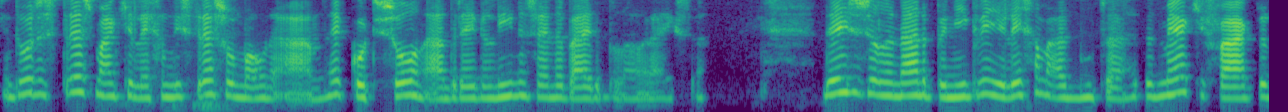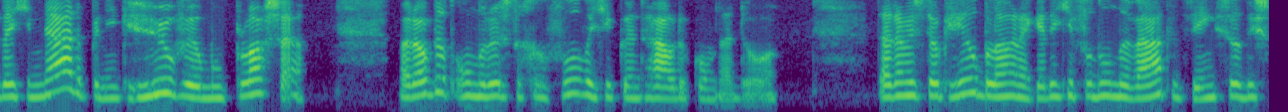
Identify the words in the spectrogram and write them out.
En door de stress maakt je lichaam die stresshormonen aan. Cortisol en adrenaline zijn daarbij de belangrijkste. Deze zullen na de paniek weer je lichaam uit moeten. Dat merk je vaak doordat je na de paniek heel veel moet plassen. Maar ook dat onrustige gevoel wat je kunt houden komt daardoor. Daarom is het ook heel belangrijk dat je voldoende water drinkt, zodat die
